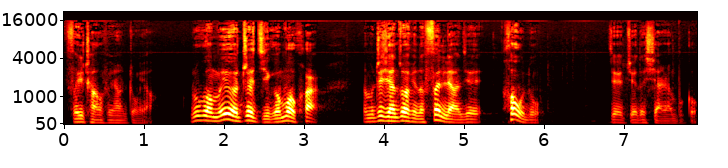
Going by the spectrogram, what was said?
非常非常重要。如果没有这几个墨块，那么这件作品的分量就厚度就觉得显然不够。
